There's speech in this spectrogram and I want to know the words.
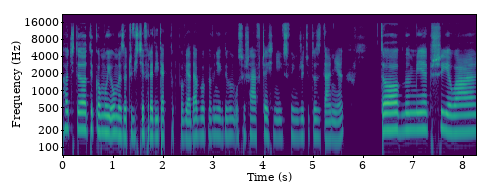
choć to tylko mój umysł, oczywiście Freddy tak podpowiada, bo pewnie gdybym usłyszała wcześniej w swoim życiu to zdanie, to bym je przyjęła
